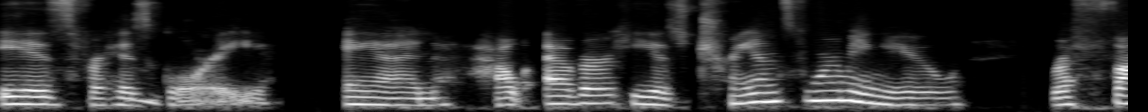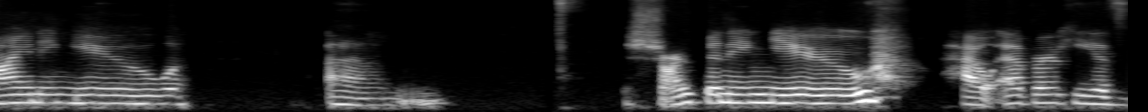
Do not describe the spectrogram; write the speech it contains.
is for his glory and however he is transforming you, refining you, um, sharpening you, however he is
